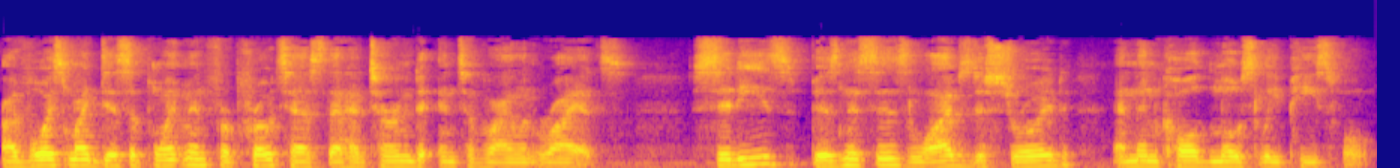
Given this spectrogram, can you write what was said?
I voiced my disappointment for protests that had turned into violent riots. Cities, businesses, lives destroyed, and then called mostly peaceful.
